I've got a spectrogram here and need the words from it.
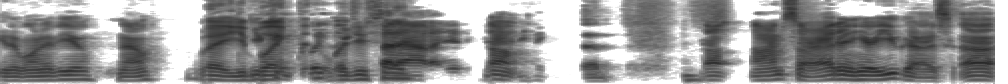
Either one of you? No. Wait, you, You blinked. completely What'd you cut say? out. I didn't Oh. Anything you said. Oh, I'm sorry, I didn't hear you guys. Uh,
